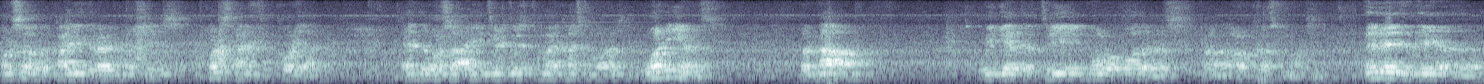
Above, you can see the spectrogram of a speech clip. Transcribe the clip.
Also, the pile driving machines, first time to Korea. And also I introduced to my customers one years. But now we get the three more orders from our customers. Anyway, uh,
